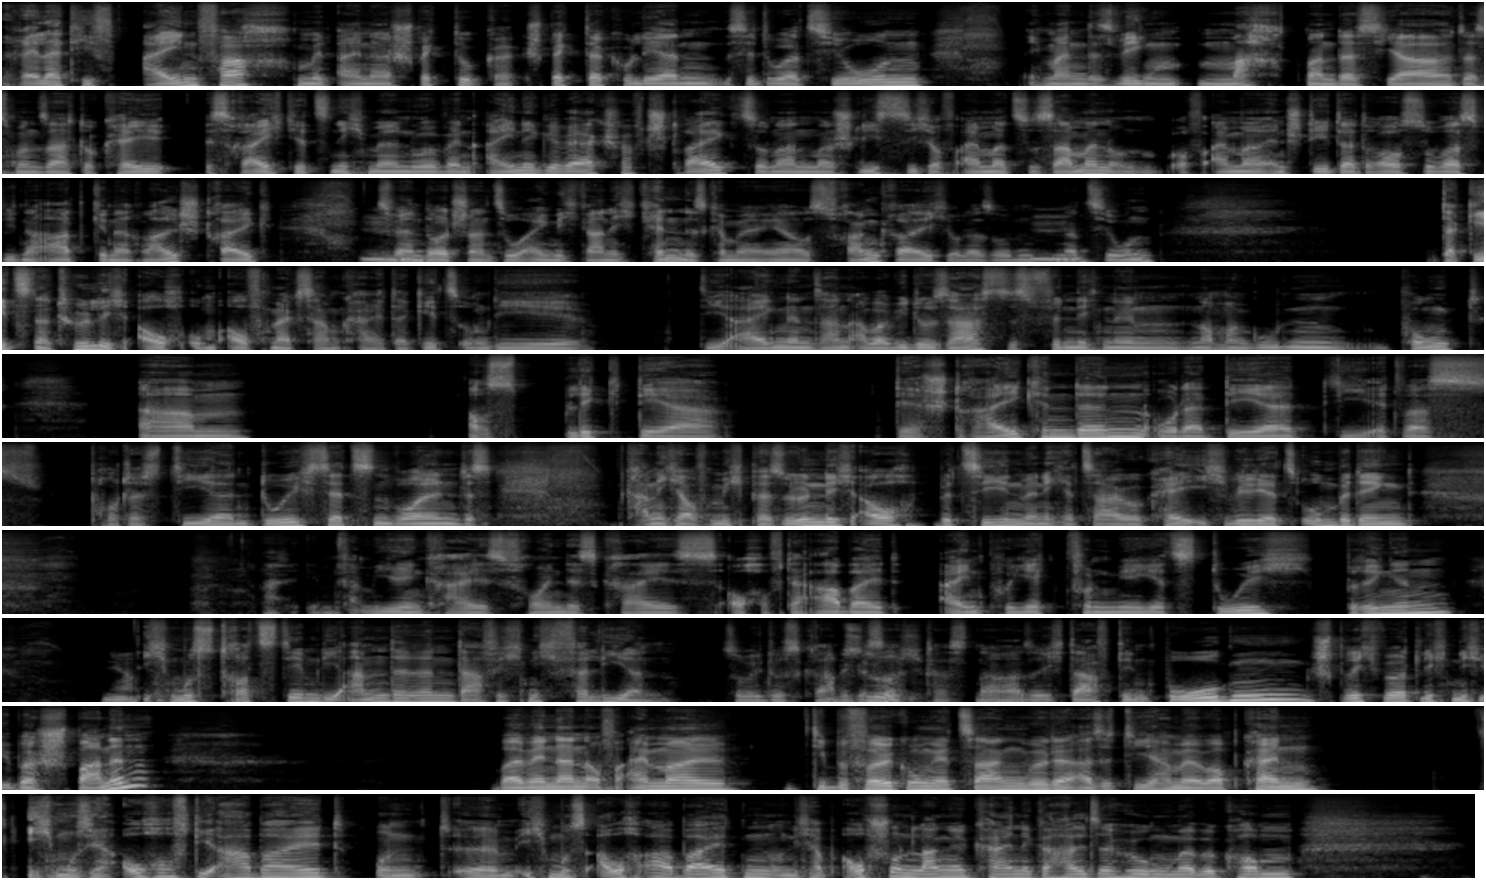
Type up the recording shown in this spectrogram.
relativ einfach mit einer spektak spektakulären Situation. Ich meine, deswegen macht man das ja, dass man sagt, okay, es reicht jetzt nicht mehr nur, wenn eine Gewerkschaft streikt, sondern man schließt sich auf einmal zusammen und auf einmal entsteht daraus sowas wie eine Art Generalstreik, das wir in Mhm. Deutschland so eigentlich gar nicht kennen. Das kennen wir ja eher aus Frankreich oder so Mhm. Nationen. Da geht es natürlich auch um Aufmerksamkeit. Da geht es um die, die eigenen Sachen. Aber wie du sagst, das finde ich nochmal einen guten Punkt. Ähm, aus Blick der, der Streikenden oder der, die etwas protestieren, durchsetzen wollen, das kann ich auf mich persönlich auch beziehen, wenn ich jetzt sage, okay, ich will jetzt unbedingt im Familienkreis, Freundeskreis, auch auf der Arbeit ein Projekt von mir jetzt durchbringen. Ja. Ich muss trotzdem die anderen, darf ich nicht verlieren, so wie du es gerade gesagt hast. Ne? Also ich darf den Bogen sprichwörtlich nicht überspannen, weil wenn dann auf einmal die Bevölkerung jetzt sagen würde, also die haben ja überhaupt keinen, ich muss ja auch auf die Arbeit und ähm, ich muss auch arbeiten und ich habe auch schon lange keine Gehaltserhöhung mehr bekommen.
